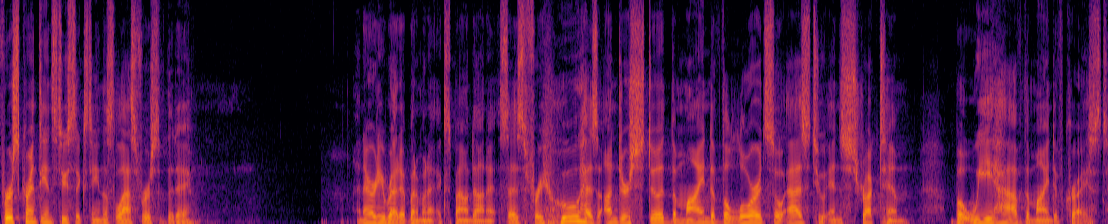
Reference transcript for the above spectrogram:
1 Corinthians 2:16, this is the last verse of the day and I already read it, but I'm going to expound on it. It says, For who has understood the mind of the Lord so as to instruct him? But we have the mind of Christ.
